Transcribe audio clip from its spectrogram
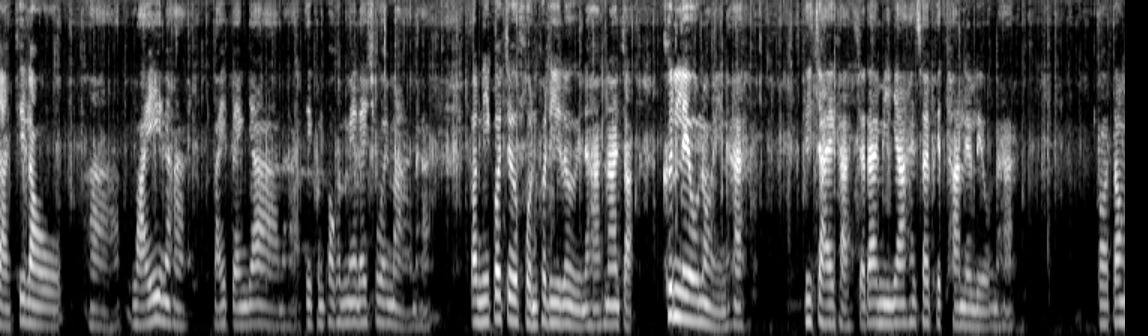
จากที่เราอ่าไลฟ์นะคะไลฟ์แปลงหญ้านะคะที่คุณพ่อคุณแม่ได้ช่วยมานะคะ ตอนนี้ก็เจอฝนพอดีเลยนะคะ น่าจะขึ้นเร็วหน่อยนะคะ ดีใจค่ะ จะได้มีหญ้าให้ช่วยเพชรทานเร็วๆนะคะ ก็ต้อง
